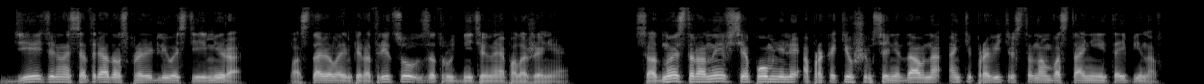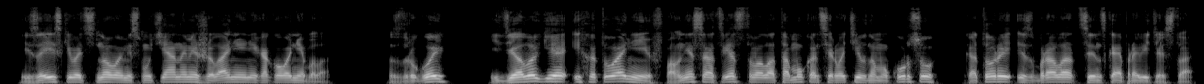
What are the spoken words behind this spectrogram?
Деятельность отрядов справедливости и мира поставила императрицу в затруднительное положение. С одной стороны, все помнили о прокатившемся недавно антиправительственном восстании тайпинов, и заискивать с новыми смутьянами желания никакого не было. С другой, идеология Ихатуании вполне соответствовала тому консервативному курсу, который избрало цинское правительство.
